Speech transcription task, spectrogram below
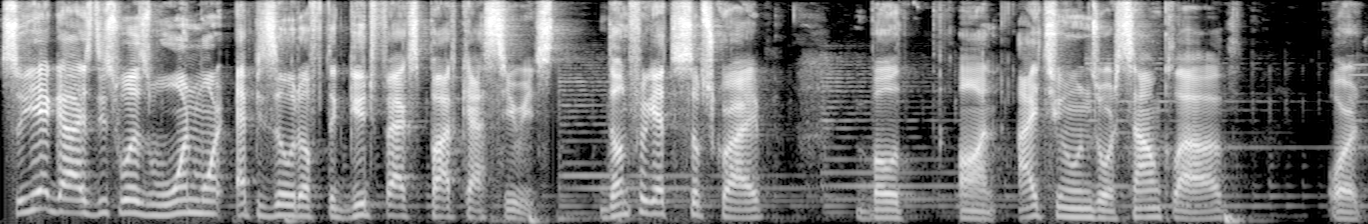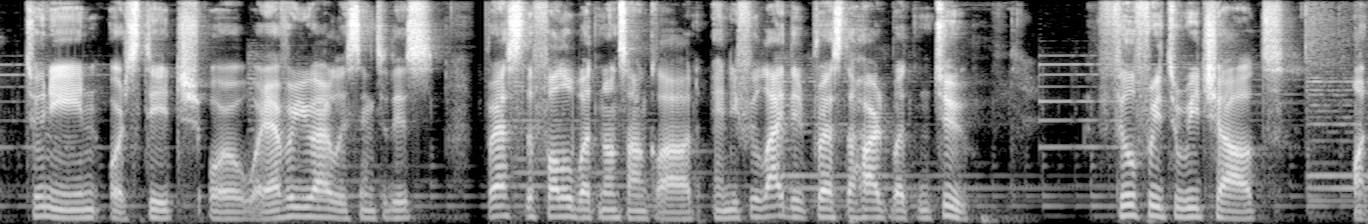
So yeah guys this was one more episode of the good facts podcast series. Don't forget to subscribe both on itunes or soundcloud or TuneIn or Stitch or wherever you are listening to this press the follow button on SoundCloud, and if you liked it, press the heart button too. Feel free to reach out on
